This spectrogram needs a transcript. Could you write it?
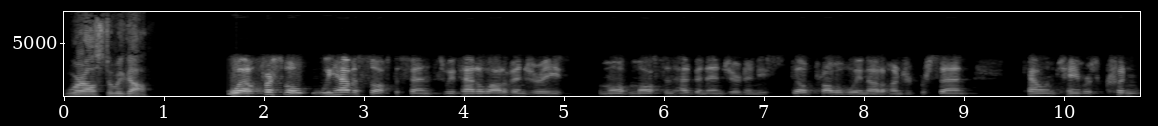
Where else do we go? Well, first of all, we have a soft defense. We've had a lot of injuries. Mawson had been injured, and he's still probably not 100%. Callum Chambers couldn't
